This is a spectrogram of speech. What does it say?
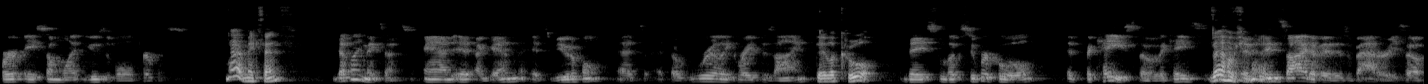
for a somewhat usable purpose. Yeah, it makes sense. Definitely makes sense. And it again, it's beautiful. It's it's a really great design. They look cool. They look super cool. It's the case though. The case Oh, in- inside of it is a battery. So,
